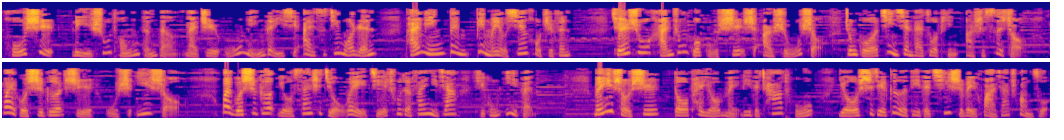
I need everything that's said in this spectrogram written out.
胡适、李叔同等等，乃至无名的一些爱斯基摩人，排名并并没有先后之分。全书含中国古诗是二十五首，中国近现代作品二十四首。外国诗歌是五十一首，外国诗歌有三十九位杰出的翻译家提供译本，每一首诗都配有美丽的插图，由世界各地的七十位画家创作。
